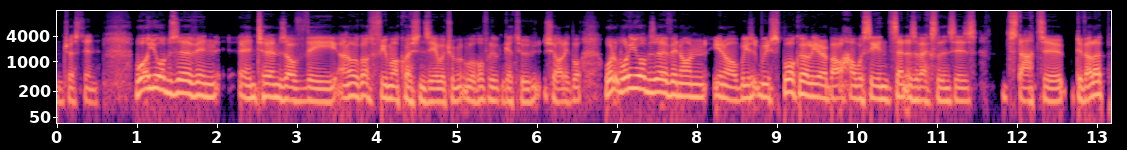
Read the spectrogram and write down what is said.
Interesting. What are you observing in terms of the? I know we've got a few more questions here, which we'll hopefully we can get to shortly. But what what are you observing on? You know, we we spoke earlier about how we're seeing centers of excellences start to develop.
